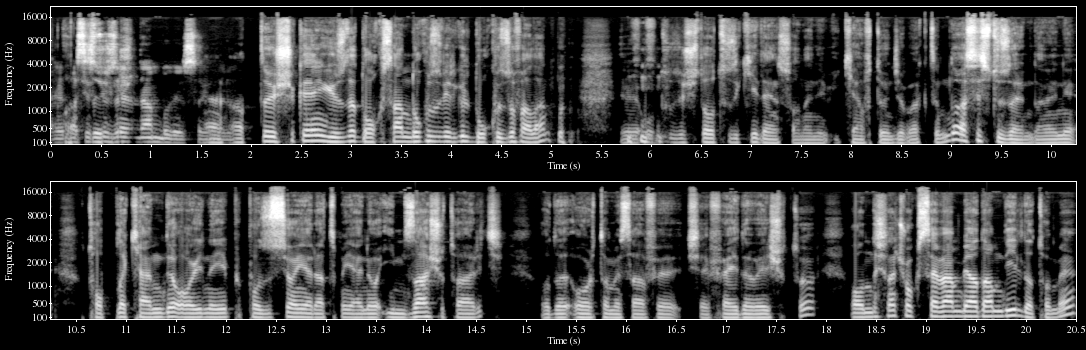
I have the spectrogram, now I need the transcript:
Evet, Attığı asist üç- üzerinden buluyor sayıları. Yani attığı üçlüklerin %99,9'u falan. E, 33'te 32'ydi en son hani iki hafta önce baktığımda asist üzerinden hani topla kendi oynayıp pozisyon yaratma yani o imza şutu hariç o da orta mesafe şey fade away şutu. Onun dışında çok seven bir adam değil Datome.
